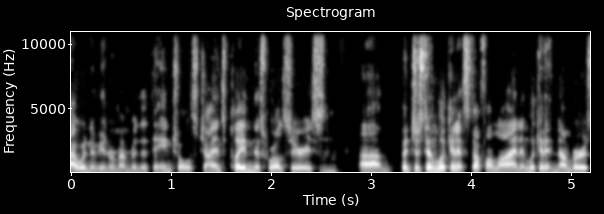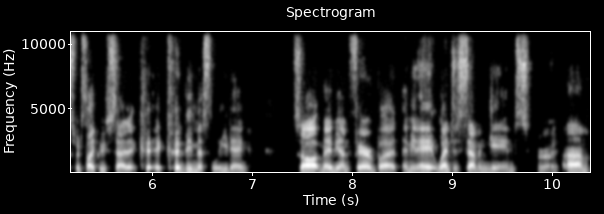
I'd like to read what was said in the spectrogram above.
I wouldn't have even remembered that the Angels Giants played in this World Series. Mm. Um, but just in looking at stuff online and looking at numbers, which like we said, it could it could be misleading. So it may be unfair, but I mean, hey, it went to seven games. Right. Um,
